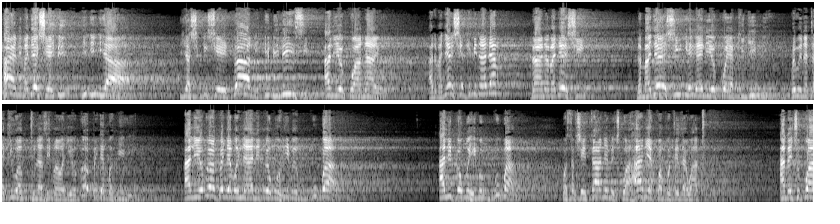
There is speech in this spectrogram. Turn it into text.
Haya ni majeshi ya ibi, ya, ya shetani ibilisi aliyokuwa nayo. Ana majeshi ya kibinadamu na ana majeshi na majeshi yaliyokuwa ya kijini. Kwa hivyo inatakiwa mtu lazima waliogope jambo hili. Aliogope jambo hili alipe umuhimu mkubwa. Alipe umuhimu mkubwa kwa sababu shetani amechukua ahadi ya kuwapoteza watu. Amechukua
